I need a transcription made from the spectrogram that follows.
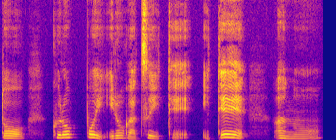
と黒っぽい色がついていて、あの、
